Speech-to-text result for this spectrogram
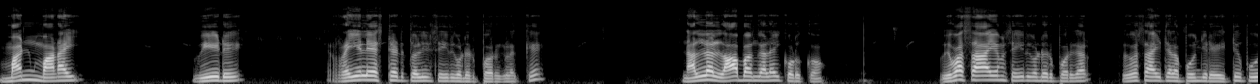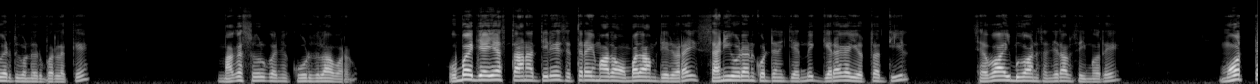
மண் மனை வீடு ரியல் எஸ்டேட் தொழில் செய்து கொண்டிருப்பவர்களுக்கு நல்ல லாபங்களை கொடுக்கும். விவசாயம் செய்து கொண்டிருப்பவர்கள் விவசாயத்தில் பூஞ்செடி வைத்து பூ எடுத்து கொண்டிருப்பவர்களுக்கு மகசூல் கொஞ்சம் கூடுதலாக வரும். உபஜெயஸ்தானத்திலே சித்திரை மாதம் ஒன்பதாம் தேதி வரை சனியுடன் கூட்டணி சேர்ந்து கிரக யுத்தத்தில் செவ்வாய் புகான் சஞ்சாரம் செய்யும்போது மூத்த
